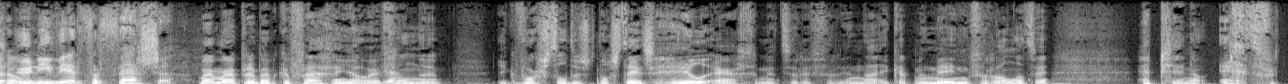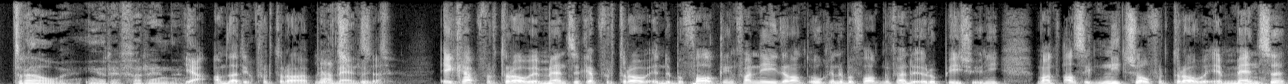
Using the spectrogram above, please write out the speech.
zo. Unie weer verversen. Maar, maar Prem, heb ik een vraag aan jou. Hè? Ja. Van, eh, ik worstel dus nog steeds heel erg met de referenda. Ik heb mijn mening veranderd. Hè? Heb jij nou echt vertrouwen in referenda? Ja, omdat ik vertrouwen heb in Laatste mensen. punt. Ik heb vertrouwen in mensen, ik heb vertrouwen in de bevolking van Nederland, ook in de bevolking van de Europese Unie. Want als ik niet zou vertrouwen in mensen,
